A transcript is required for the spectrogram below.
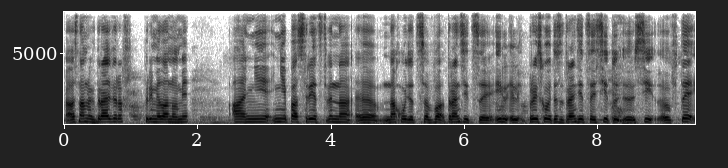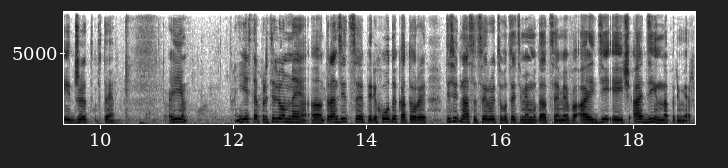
основных драйверов при меланоме они непосредственно э, находятся в транзиции, или, или происходит из-за транзиции C, to, C в T и G в T. И есть определенные э, транзиции, переходы, которые действительно ассоциируются вот с этими мутациями в IDH1, например.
